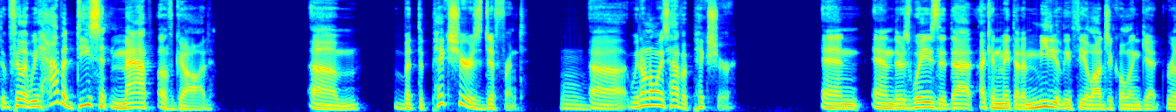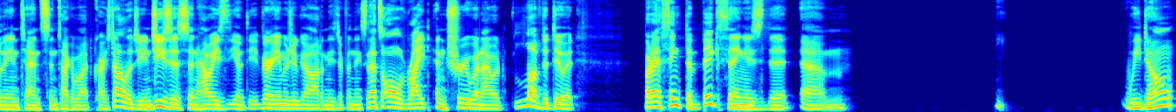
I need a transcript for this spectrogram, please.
That feel like we have a decent map of God, um, but the picture is different Mm. uh, we don't always have a picture and and there's ways that that i can make that immediately theological and get really intense and talk about christology and jesus and how he's you know the very image of god and these different things and that's all right and true and i would love to do it but i think the big thing is that um, we don't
